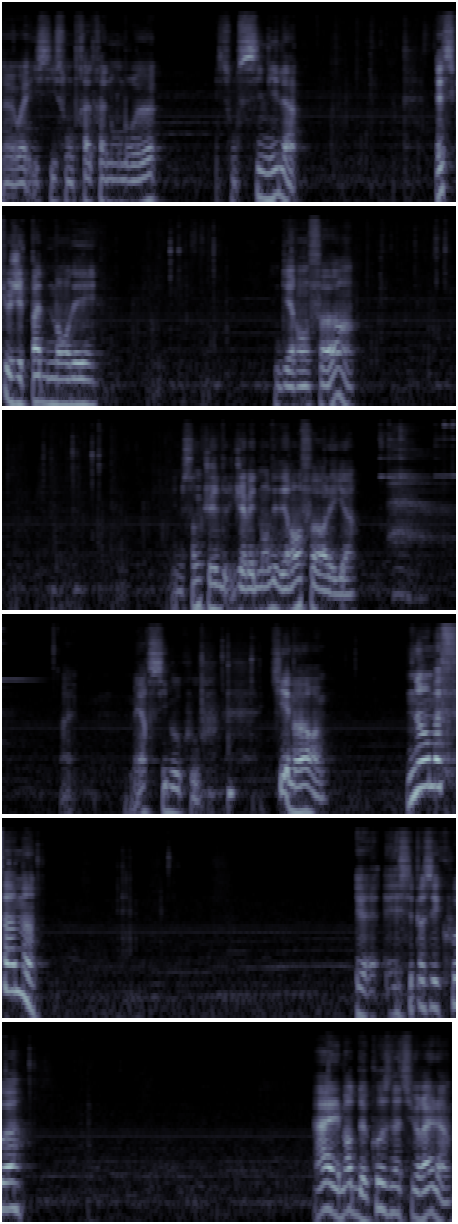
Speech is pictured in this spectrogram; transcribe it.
ouais, ici, ils sont très très nombreux. Ils sont 6000. Est-ce que j'ai pas demandé des renforts? Il me semble que j'avais demandé des renforts, les gars. Ouais. Merci beaucoup. Qui est mort? Non, ma femme Et, c'est passé quoi Ah, elle est morte de cause naturelle.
